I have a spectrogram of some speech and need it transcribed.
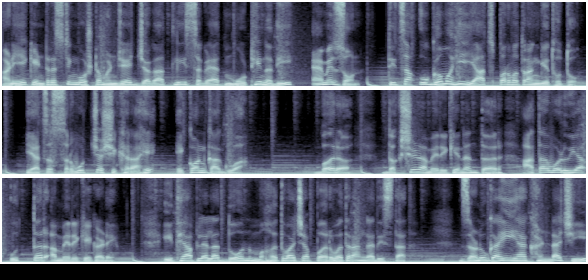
आणि एक इंटरेस्टिंग गोष्ट म्हणजे जगातली सगळ्यात मोठी नदी ॲमेझॉन तिचा उगमही याच पर्वतरांगेत होतो. याचं सर्वोच्च शिखर आहे एकॉन कागुआ बरं दक्षिण अमेरिकेनंतर आता वळूया उत्तर अमेरिकेकडे. इथे आपल्याला दोन महत्त्वाच्या पर्वतरांगा दिसतात. जणू काही ह्या खंडाची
